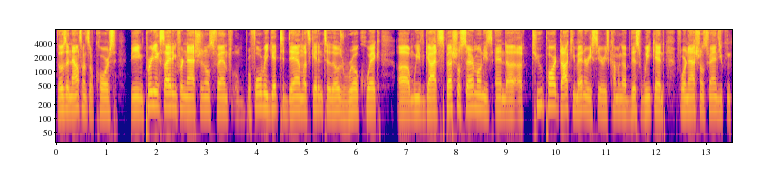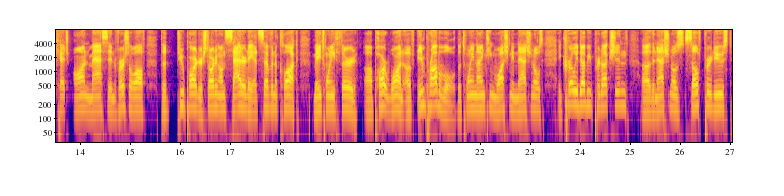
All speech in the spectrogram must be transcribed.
Those announcements, of course, being pretty exciting for Nationals fans. Before we get to Dan, let's get into those real quick. Um, we've got special ceremonies and a, a two part documentary series coming up this weekend for Nationals fans. You can catch on MASN. First of all, the two parter starting on Saturday at 7 o'clock, May 23rd, uh, part one of Improbable, the 2019 Washington Nationals, a Curly W production, uh, the Nationals self produced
